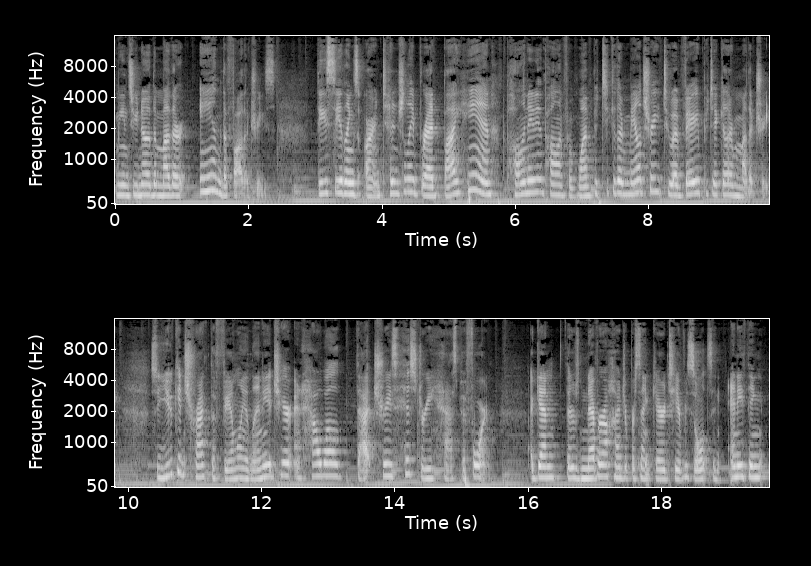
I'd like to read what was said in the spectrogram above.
means you know the mother and the father trees. These seedlings are intentionally bred by hand, pollinating the pollen from one particular male tree to a very particular mother tree. So you can track the family lineage here and how well that tree's history has performed. Again, there's never a 100% guarantee of results in anything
